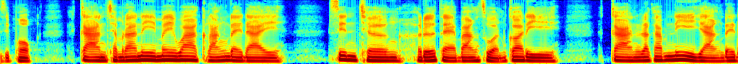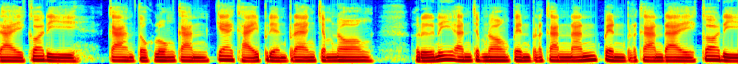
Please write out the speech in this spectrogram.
746 การชำระหนี้ไม่ว่าครั้งใด ๆ สิ้นเชิงหรือแต่บางส่วนก็ดี การระงับหนี้อย่างใด ๆ ก็ดีการตกลงกันแก้ไขเปลี่ยนแปลงจำนอง หรือหนี้อันจำนองเป็นประกันนั้นเป็นประการใดก็ดี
